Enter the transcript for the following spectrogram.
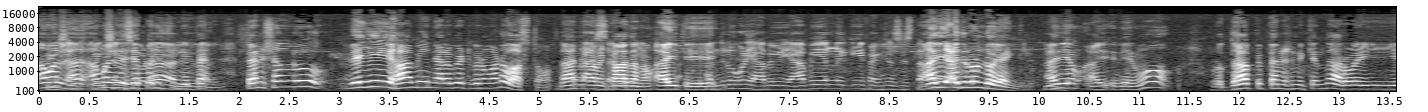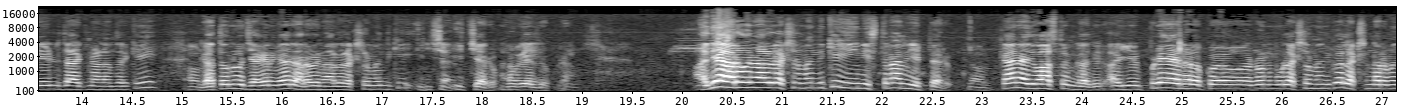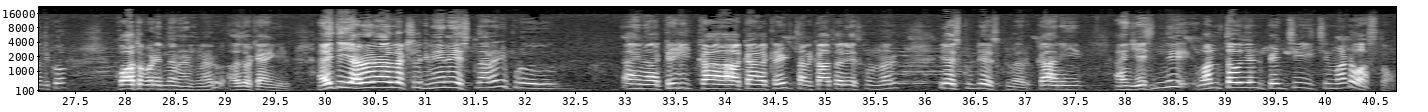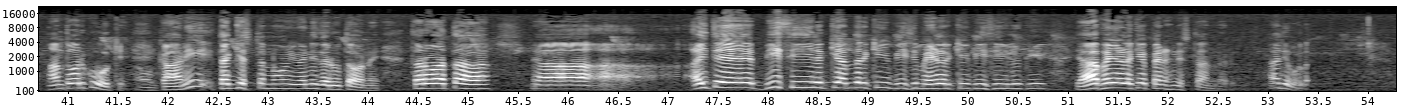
అమలు చేసే పరిస్థితి. పెన్షన్లు వెయ్యి హామీ నిలబెట్టుకున్నమాట వాస్తవం. దాన్ని మనం కాదనం. అయితే అందులో కూడా యాభై యాభై ఏళ్ళకి ఇస్తా అది అది రెండో యాంగిల్. అది ఇదేమో వృద్ధాప్య పెన్షన్ కింద అరవై ఏళ్ళు దాటిన వాళ్ళందరికీ గతంలో జగన్ గారు అరవై నాలుగు లక్షల మందికి ఇచ్చి- ఇచ్చారు. మూడు వేలు చొప్పున. అదే అరవై నాలుగు లక్షల మందికి ఈయన ఇస్తున్నానని చెప్పారు. కానీ అది వాస్తవం కాదు. ఇప్పుడే రెండు మూడు లక్షల మందికో లక్షన్నర మందికో కోత పడిందని అంటున్నారు. అదొక యాంగిల్. అయితే ఈ అరవై నాలుగు లక్షలకి నేనే ఇస్తున్నానని ఇప్పుడు ఆయన క్రెడిట్ కా క్రెడిట్ తన ఖాతాలో వేసుకుంటున్నారు. వేసుకుంటే వేసుకున్నారు. కానీ ఆయన చేసింది వన్ థౌజండ్ పెంచి ఇచ్చిన మాట వాస్తవం. అంతవరకు ఓకే. కానీ తగ్గిస్తున్నాం ఇవన్నీ జరుగుతూ ఉన్నాయి. తర్వాత అయితే బీసీలకి అందరికీ బీసీ మహిళలకి బీసీలకి యాభై ఏళ్ళకే పెన్షన్ ఇస్తా అన్నారు. అది ఇవ్వలే.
